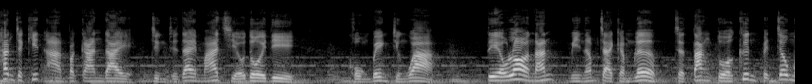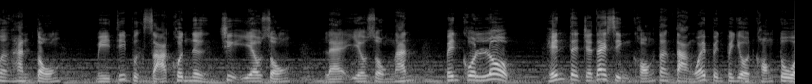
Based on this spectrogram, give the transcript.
ท่านจะคิดอ่านประการใดจึงจะได้ม้าเฉียวโดยดี คงเบ้งจึงว่า เตียวล่อนั้นมีน้ำใจกำเริบจะตั้งตัวขึ้นเป็นเจ้าเมืองฮันตง มีที่ปรึกษาคนหนึ่งชื่อเอียวสง และเอียวสงนั้นเป็นคนโลภเห็นแต่จะได้สิ่งของต่างๆ ไว้เป็นประโยชน์ของตัว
